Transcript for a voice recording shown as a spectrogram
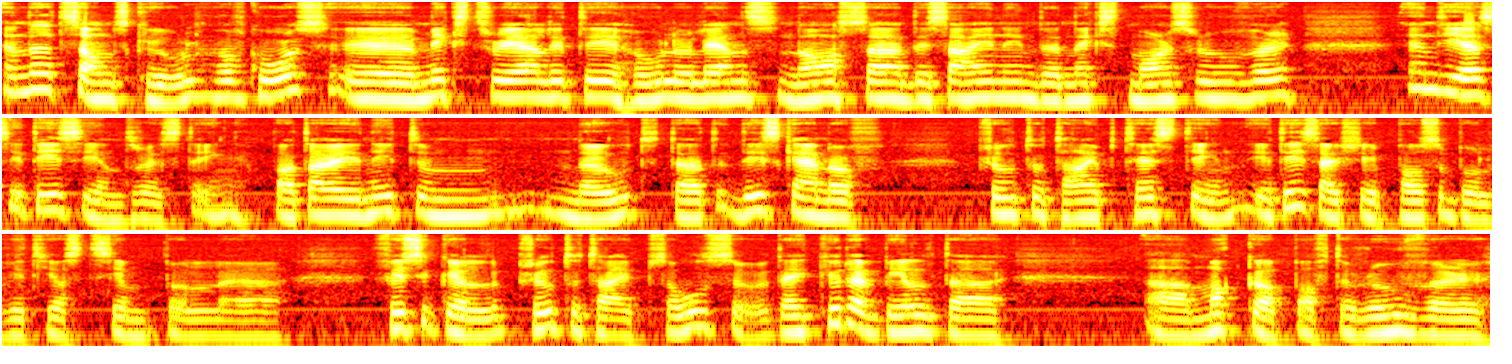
And that sounds cool, of course. Uh, mixed reality, HoloLens, NASA designing the next Mars rover. And yes, it is interesting, but I need to note that this kind of prototype testing, it is actually possible with just simple uh, physical prototypes also. They could have built a, a mock-up of the rover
